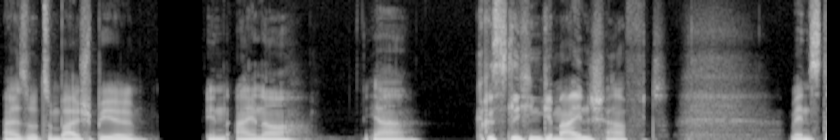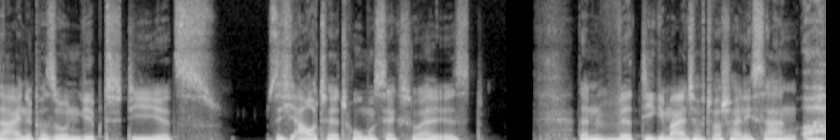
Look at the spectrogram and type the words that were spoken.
Also zum Beispiel in einer, ja, christlichen Gemeinschaft, wenn es da eine Person gibt, die jetzt sich outet, homosexuell ist, dann wird die Gemeinschaft wahrscheinlich sagen, oh,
